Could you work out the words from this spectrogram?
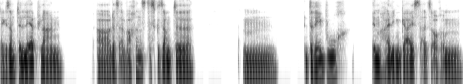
der gesamte Lehrplan äh, des Erwachens, das gesamte ähm, Drehbuch im Heiligen Geist als auch im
